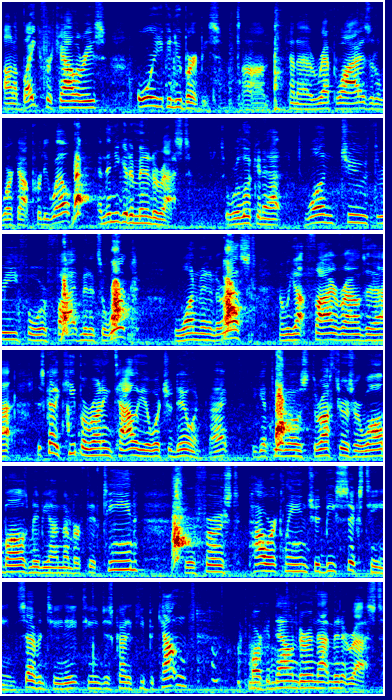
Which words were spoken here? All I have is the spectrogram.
on a bike for calories, or you can do burpees. Um, kind of rep-wise, it'll work out pretty well. And then you get a minute of rest. So we're looking at one, two, three, four, five minutes of work, one minute of rest, and we got five rounds of that. Just kind of keep a running tally of what you're doing, right? You get through those thrusters or wall balls, maybe on number 15. Your first power clean should be 16, 17, 18. Just kind of keep it counting. Mark it down during that minute rest.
